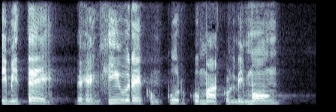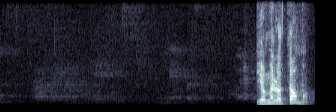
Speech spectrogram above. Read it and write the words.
y mi té de jengibre con cúrcuma, con limón. Yo me lo tomo.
